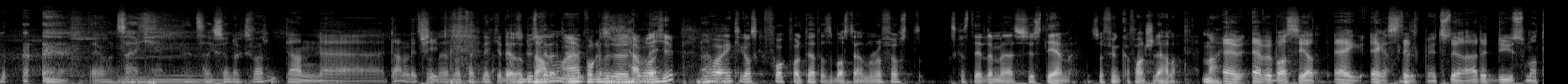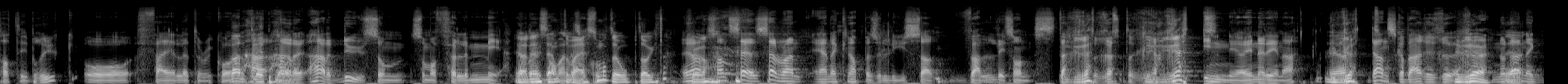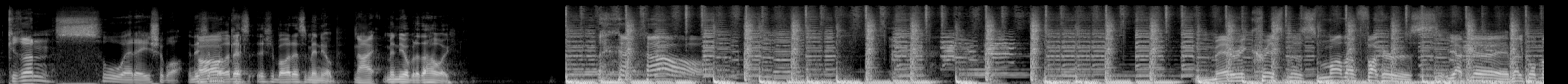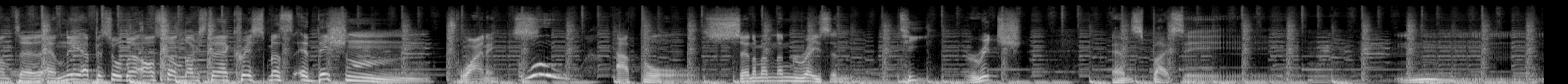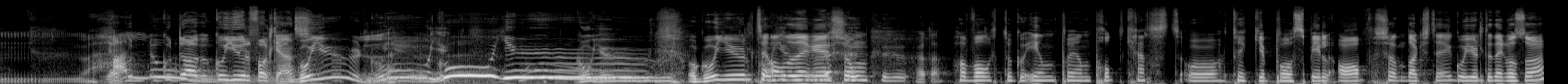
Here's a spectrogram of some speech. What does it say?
Det er jo en seig, en seig søndagskveld. Den, eh, den er litt Sånn er det med teknikken. Det, altså, du Den stiller- er faktisk altså, du jævlig kjip. Du har egentlig ganske få kvaliteter, Sebastian, men når du først skal stille med systemet, så funker faen ikke det heller. Nei. Jeg, jeg vil bare si at jeg, jeg har stilt med utstyret. Det er du som har tatt det i bruk og feilet å recorde. Her, her, er, her er det du som, som må følge med. Ja, det er sant. Det var jeg som måtte oppdage det. Ja, sant? Ser, ser du den ene knappen som lyser veldig sånn sterkt rødt, rødt, Rødt. inn i øynene dine? Rødt. Den skal være rød. Rød. Når den er grønn, så er det ikke bra. Men det er ikke, Ah, bare, okay. det, det er ikke bare det som er min jobb. Nei. Min jobb er dette her òg. Merry Christmas, motherfuckers! Hjertelig velkommen til en ny episode av Søndags til Christmas Edition. Twinings. Woo! Apple, cinnamon and raisin. Tea, rich and spicy. Ja, god, god dag og god jul, folkens. God jul! God jul! God jul! Og god jul til alle dere som har valgt å gå inn på en podkast og trykke på 'spill av søndagstid'. God jul til dere også.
